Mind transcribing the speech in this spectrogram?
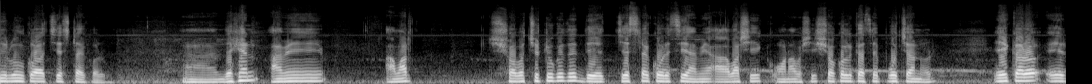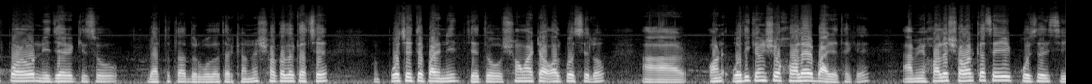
নির্মূল করার চেষ্টা করব। দেখেন আমি, আমার সর্বোচ্চটুকুতে চেষ্টা করেছি আমি আবাসিক, অনাবাসিক সকলের কাছে পৌঁছানোর। এর কারণ, এরপরও নিজের কিছু ব্যর্থতা, দুর্বলতার কারণে সকলের কাছে পৌঁছাতে পারিনি, যেহেতু সময়টা অল্প ছিল। আর অধিকাংশ হলের বাইরে থেকে আমি হলের সবার কাছেই পৌঁছেছি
